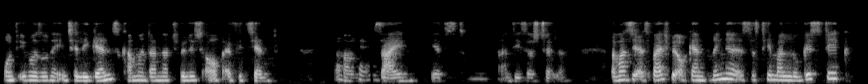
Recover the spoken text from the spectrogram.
Und über so eine Intelligenz kann man dann natürlich auch effizient äh, okay. sein jetzt an dieser Stelle. Was ich als Beispiel auch gern bringe, ist das Thema Logistik.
